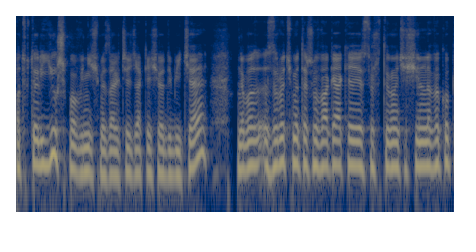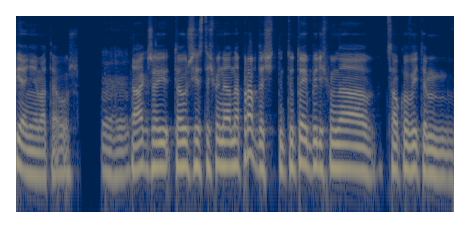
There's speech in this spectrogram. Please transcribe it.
od której już powinniśmy zaliczyć jakieś odbicie, no bo zwróćmy też uwagę, jakie jest już w tym momencie silne wykupienie, Mateusz. Mhm. Tak, że to już jesteśmy na naprawdę, tutaj byliśmy na całkowitym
